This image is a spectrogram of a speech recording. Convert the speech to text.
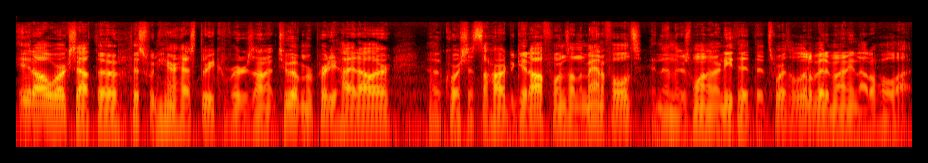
It all works out though. This one here has three converters on it. Two of them are pretty high dollar. Of course, it's the hard to get off ones on the manifolds. And then there's one underneath it that's worth a little bit of money, not a whole lot.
